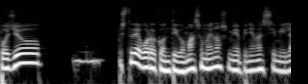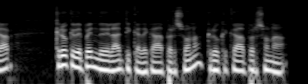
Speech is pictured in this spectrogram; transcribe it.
Pues yo estoy de acuerdo contigo, más o menos mi opinión es similar. Creo que depende de la ética de cada persona, creo que cada persona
